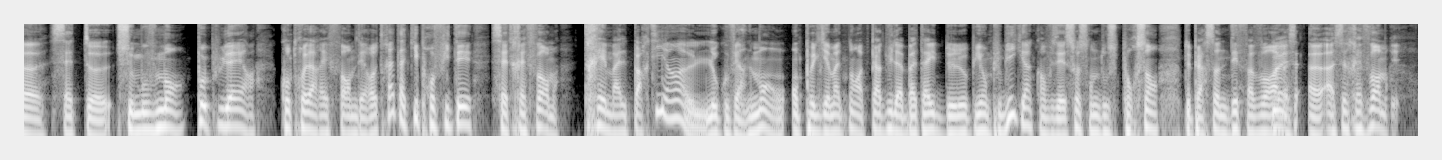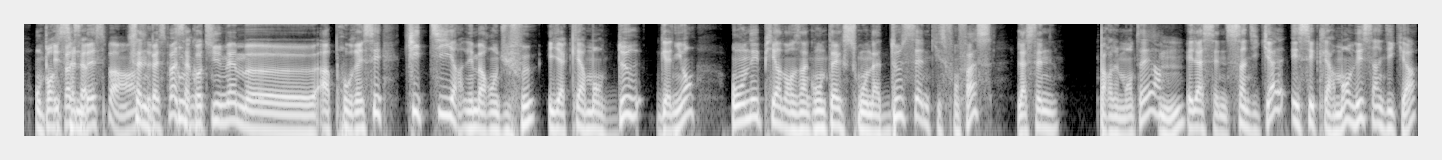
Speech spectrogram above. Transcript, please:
euh, cette, euh, ce mouvement populaire contre la réforme des retraites, à qui profitait cette réforme très mal partie. hein. Le gouvernement, on- peut le dire maintenant, a perdu la bataille de l'opinion publique. hein, quand vous avez 72% de personnes défavorables à ce- à, à cette réforme, on pense Et pas ça que ne baisse pas. hein. ça ne baisse pas, ça continue même euh, à progresser. Qui tire les marrons du feu? Et il y a clairement deux gagnants. On est, Pierre, dans un contexte où on a deux scènes qui se font face. La scène parlementaire Mhm. et la scène syndicale. Et c'est clairement les syndicats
